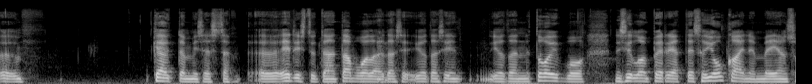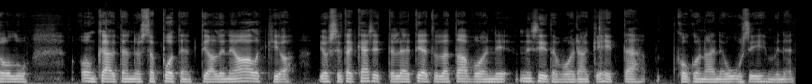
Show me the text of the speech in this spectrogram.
ö, käyttämisessä ö, edistytään tavoilla, jota, jota, jota ne toivoo, niin silloin periaatteessa jokainen meidän solu on käytännössä potentiaalinen alkio. Jos sitä käsittelee tietyllä tavoin, niin, niin siitä voidaan kehittää kokonainen uusi ihminen,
